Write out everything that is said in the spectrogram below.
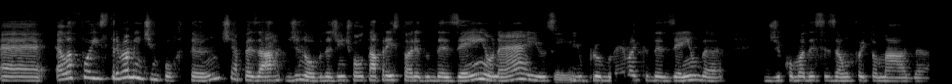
é, ela foi extremamente importante, apesar, de novo, da gente voltar para a história do desenho, né, e, os, e, o problema que o desenho da, de como a decisão foi tomada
